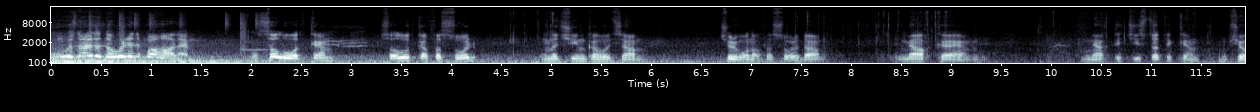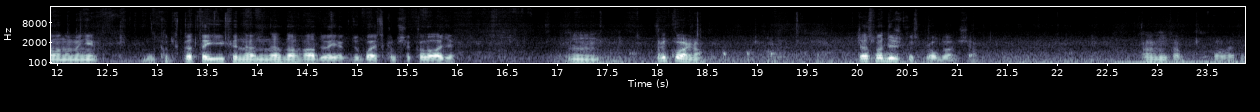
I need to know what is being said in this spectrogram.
Ну, ви знаєте, доволі непогане. Солодке, солодка фасоль, начинка оця, червона фасоль, да? мягке, мягке тісто таке. Взагалі воно мені катаїфі на- на- нагадує, як в дубайському шоколаді. М, Прикольно. Зараз водичку спробуємо ще. А ну там, давайте.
